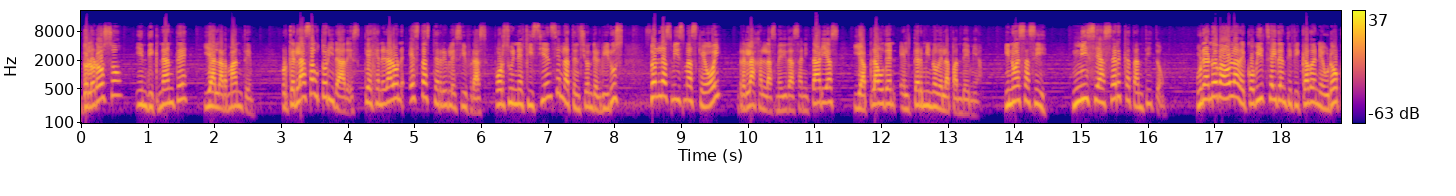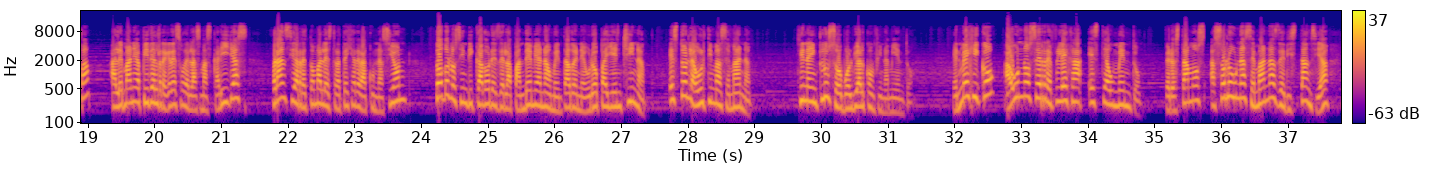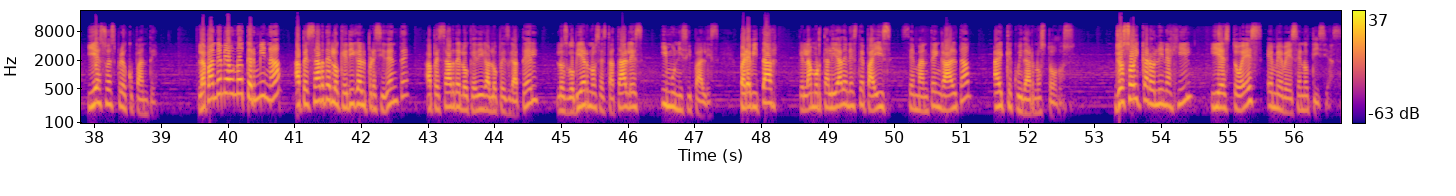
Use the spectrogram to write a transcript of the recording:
Doloroso, indignante y alarmante porque las autoridades que generaron estas terribles cifras por su ineficiencia en la atención del virus son las mismas que hoy relajan las medidas sanitarias y aplauden el término de la pandemia. Y no es así, ni se acerca tantito. Una nueva ola de COVID se ha identificado en Europa, Alemania pide el regreso de las mascarillas, Francia retoma la estrategia de vacunación, todos los indicadores de la pandemia han aumentado en Europa y en China, esto en la última semana. China incluso volvió al confinamiento. En México aún no se refleja este aumento, pero estamos a solo unas semanas de distancia y eso es preocupante. La pandemia aún no termina a pesar de lo que diga el presidente, a pesar de lo que diga López Gatel, los gobiernos estatales y municipales. Para evitar que la mortalidad en este país se mantenga alta, hay que cuidarnos todos. Yo soy Carolina Gil y esto es MBS Noticias.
